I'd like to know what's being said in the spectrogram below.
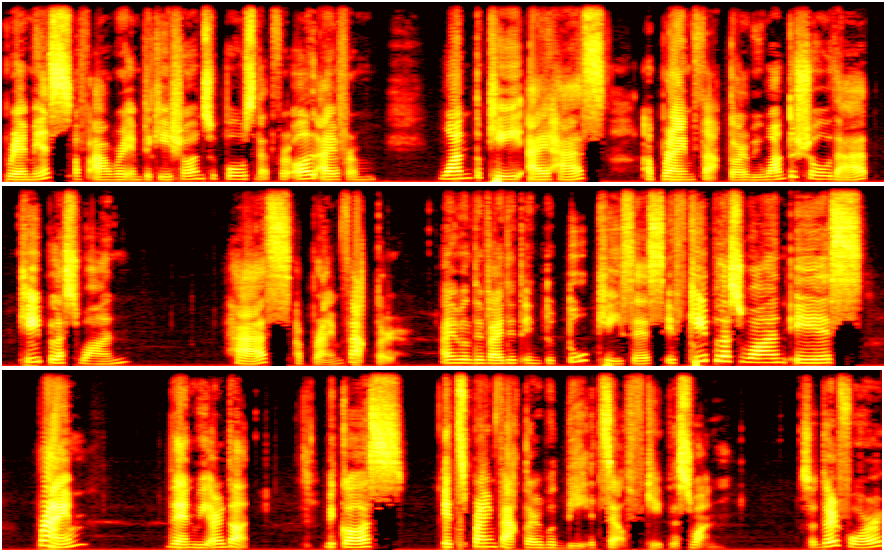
premise of our implication. Suppose that for all i from 1 to k, i has a prime factor. We want to show that k plus 1 has a prime factor. I will divide it into two cases. If k plus 1 is prime, then we are done because its prime factor would be itself, k plus 1. So therefore,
